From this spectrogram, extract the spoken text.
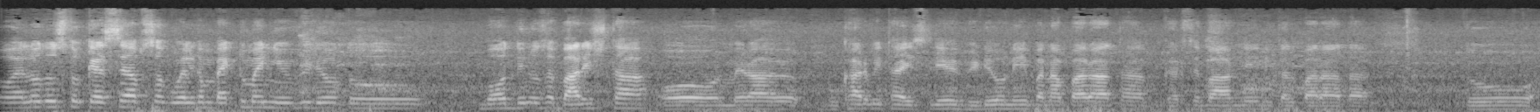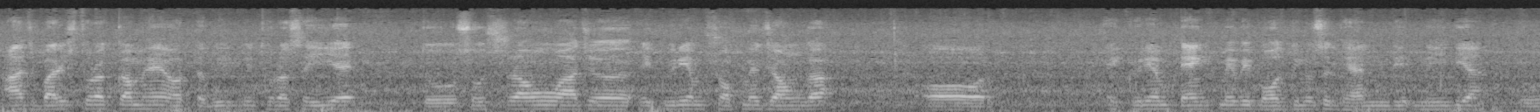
तो हेलो दोस्तों, कैसे आप सब? Welcome back to my new video तो बहुत दिनों से बारिश था और मेरा बुखार भी था, इसलिए वीडियो नहीं बना पा रहा था, घर से बाहर नहीं निकल पा रहा था। तो आज बारिश थोड़ा कम है और तबीयत भी थोड़ा सही है। तो सोच रहा हूँ आज एक्वेरियम शॉप में जाऊँगा और एक्वेरियम टैंक में भी बहुत दिनों से ध्यान नहीं दिया। तो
